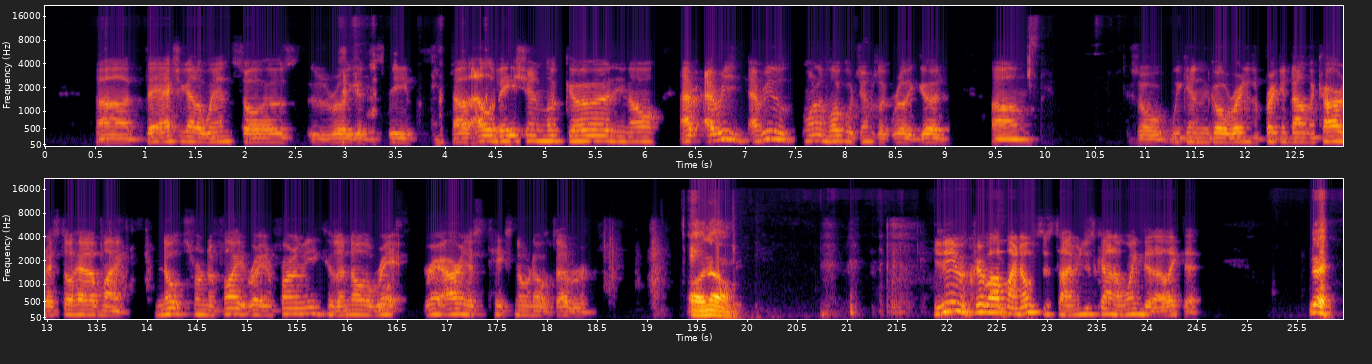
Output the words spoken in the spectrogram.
uh, they actually got a win. So it was, it was really good to see. Uh, elevation looked good. You know, every, every one of the local gyms looked really good. Um, so we can go right into breaking down the card. I still have my notes from the fight right in front of me because I know Ray Ray Arias takes no notes ever. Oh no. He didn't even crib off my notes this time. He just kind of winged it. I like that.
